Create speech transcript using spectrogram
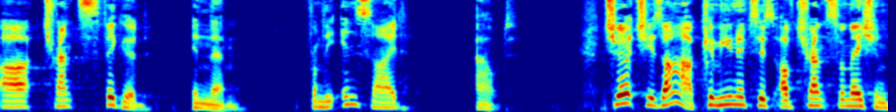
are transfigured in them from the inside out. Churches are communities of transformation,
